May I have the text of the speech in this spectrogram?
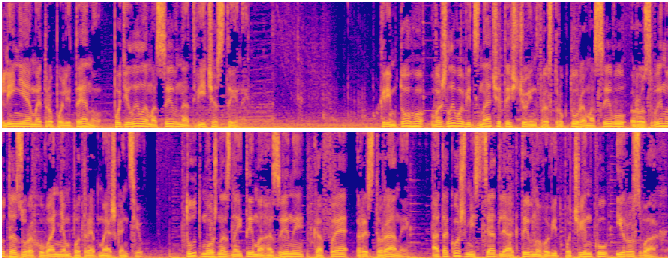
Лінія метрополітену поділила масив на дві частини. Крім того, важливо відзначити, що інфраструктура масиву розвинута з урахуванням потреб мешканців. Тут можна знайти магазини, кафе, ресторани, а також місця для активного відпочинку і розваг.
